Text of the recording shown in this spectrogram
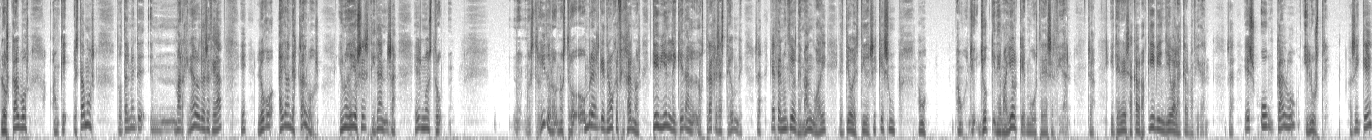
los calvos, aunque estamos totalmente mm, marginados de la sociedad, ¿eh? luego hay grandes calvos. Y uno de ellos es Zidane, o sea, es nuestro nuestro ídolo, nuestro hombre al que tenemos que fijarnos. Qué bien le quedan los trajes a este hombre. O sea, que hace anuncios de mango ahí, el tío vestido. Si es que es un, vamos, vamos, yo, yo de mayor que me gustaría ser Zidane. O sea, y tener esa calva. Qué bien lleva la calva Zidane. O sea, es un calvo ilustre. Así que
